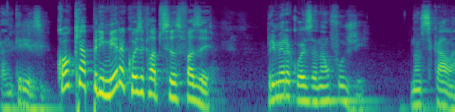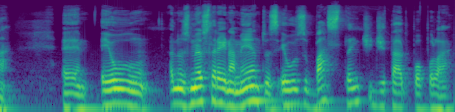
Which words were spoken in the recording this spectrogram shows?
Tá em crise. Qual que é a primeira coisa que ela precisa fazer? Primeira coisa, não fugir. Não se calar. É, eu, nos meus treinamentos, eu uso bastante ditado popular.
